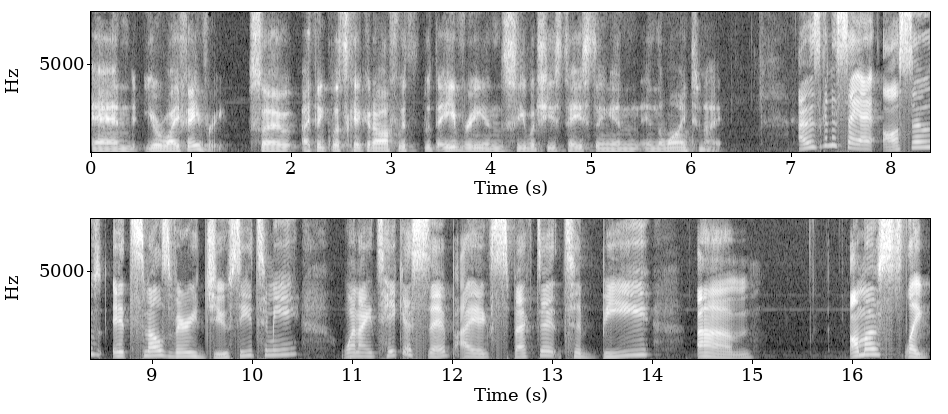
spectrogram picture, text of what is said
and your wife Avery. So, I think let's kick it off with with Avery and see what she's tasting in in the wine tonight. I was gonna say I also it smells very juicy to me. When I take a sip, I expect it to be um almost like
